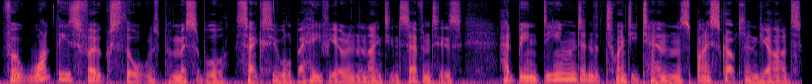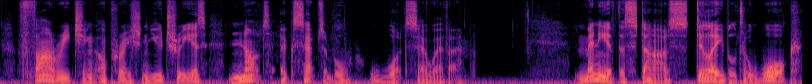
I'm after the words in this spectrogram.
For what these folks thought was permissible sexual behaviour in the 1970s had been deemed in the 2010s by Scotland Yard's far reaching Operation Yewtree as not acceptable whatsoever. Many of the stars, still able to walk,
